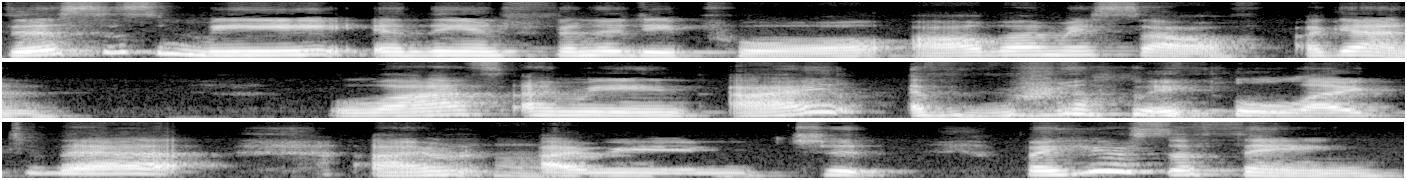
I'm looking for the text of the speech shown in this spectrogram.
This is me in the infinity pool all by myself. Again, lots i mean i really liked that i hmm. i mean to, but here's the thing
